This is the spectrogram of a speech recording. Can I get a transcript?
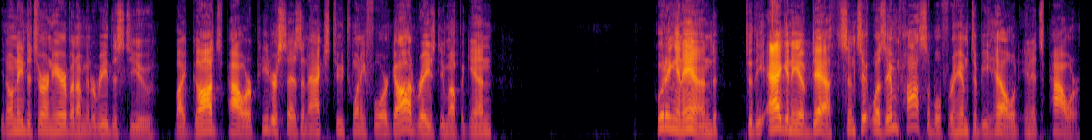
You don't need to turn here, but I'm going to read this to you. By God's power, Peter says in Acts 2:24, God raised him up again, putting an end to the agony of death, since it was impossible for him to be held in its power.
